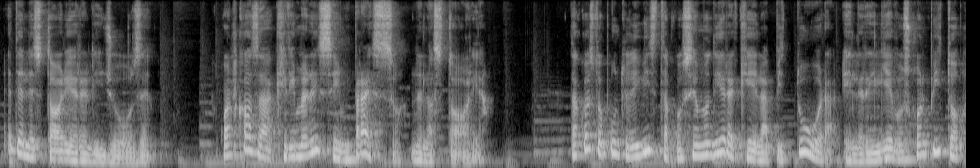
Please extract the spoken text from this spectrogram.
e delle storie religiose, qualcosa che rimanesse impresso nella storia. Da questo punto di vista possiamo dire che la pittura e il rilievo scolpito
